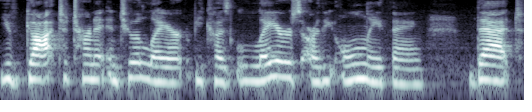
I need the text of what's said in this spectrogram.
you've got to turn it into a layer because layers are the only thing that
